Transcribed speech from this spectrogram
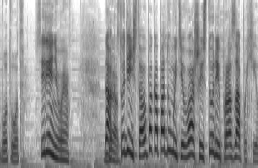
вот-вот. Сиреневые. Так, Да. студенчество, а вы пока подумайте ваши истории про запахи.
